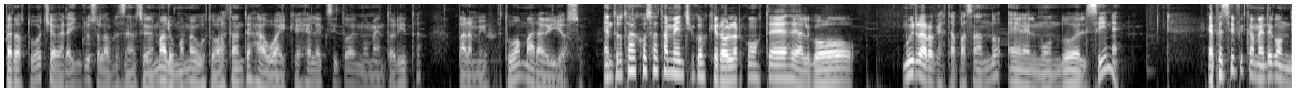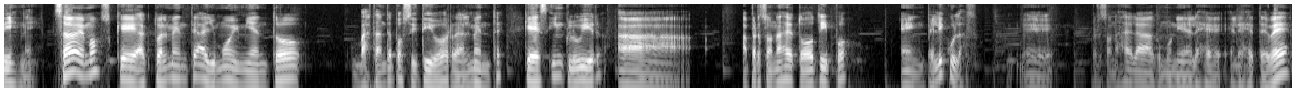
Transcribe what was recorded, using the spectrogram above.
Pero estuvo chévere, incluso la presentación de Maluma me gustó bastante, Hawaii que es el éxito del momento ahorita, para mí estuvo maravilloso. Entre otras cosas también chicos, quiero hablar con ustedes de algo muy raro que está pasando en el mundo del cine. Específicamente con Disney. Sabemos que actualmente hay un movimiento bastante positivo realmente, que es incluir a, a personas de todo tipo en películas. Eh, personas de la comunidad LGTB,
